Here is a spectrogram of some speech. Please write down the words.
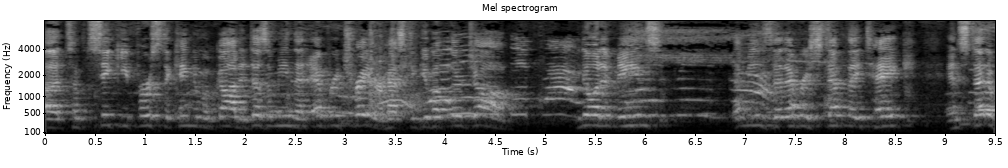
uh, to seek ye first the kingdom of God. It doesn't mean that every trader has to give up their job. You know what it means? That means that every step they take, Instead of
